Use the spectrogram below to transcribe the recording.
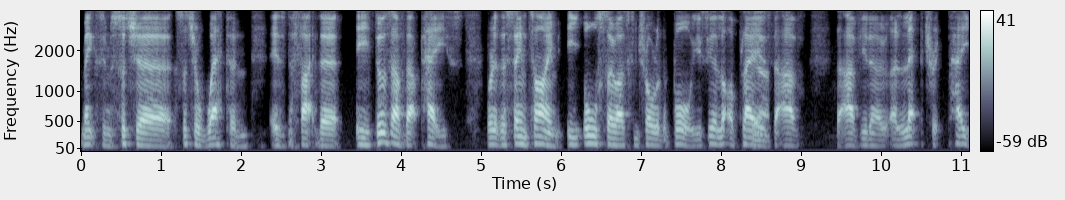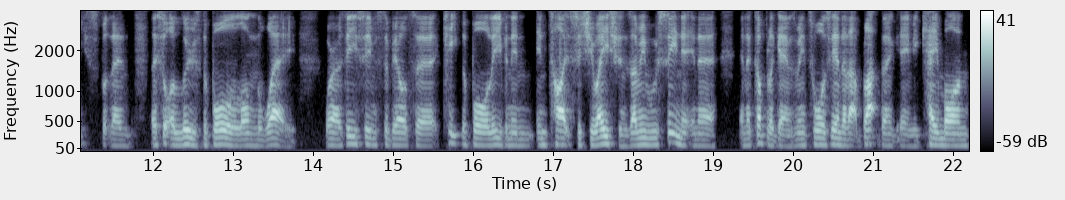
makes him such a such a weapon is the fact that he does have that pace, but at the same time he also has control of the ball. You see a lot of players yeah. that have that have you know electric pace, but then they sort of lose the ball along the way. Whereas he seems to be able to keep the ball even in, in tight situations. I mean, we've seen it in a in a couple of games. I mean, towards the end of that Blackburn game, he came on,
